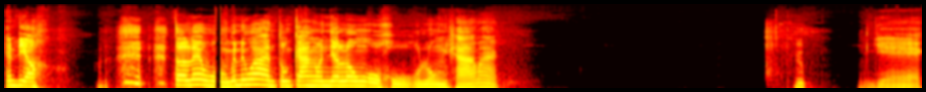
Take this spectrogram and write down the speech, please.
อันเดียว ตอนแรกผมก็นึกว่าตรงกลางมันจะลง โอ้โห ลงช้ามากฮึบแยก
